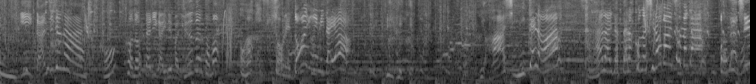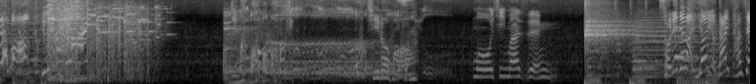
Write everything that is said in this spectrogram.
んいい感じじゃない。この2人がいれば十分かも。あそれどういう意味だよ。よーし見てろ。皿洗いだったらこの白番様が。あシロボンシロボン申しません。それではいよいよ第3戦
